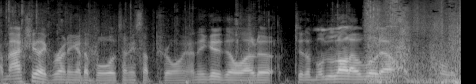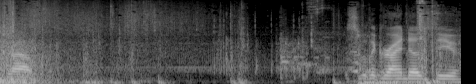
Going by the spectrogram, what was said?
I'm actually like running out of bullets. I need to stop trolling. I need to get a loadout. To the loadout. Holy crap. This is what the grind does to you.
